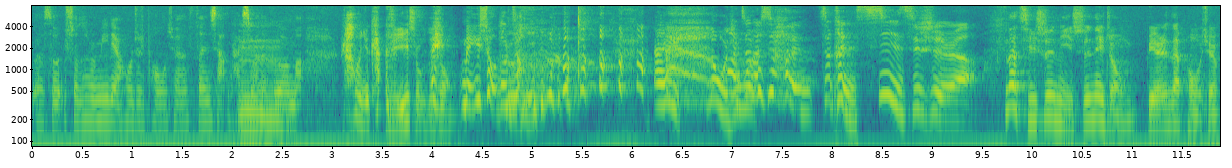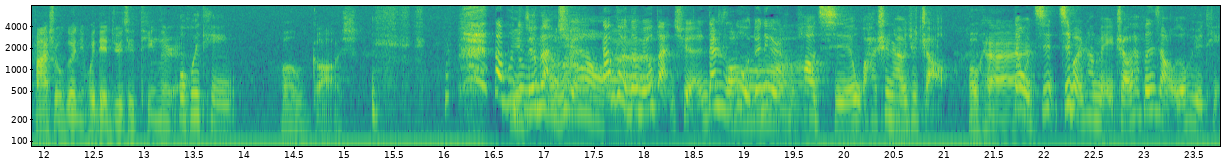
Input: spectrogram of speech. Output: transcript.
呃 so social media 或者是朋友圈分享他喜欢的歌嘛，然后我就看每一首都中。每一首都中。哎，那我就哇，真的，是很就很气，其实那其实你是那种别人在朋友圈发一首歌，你会点进去听的人我会听，？Oh gosh，大部分都没有版权大部分都没有哎版权。但是如果我对那个人很好奇，我还甚至还会去找。OK，但我基基本上每只要他分享了，我都会去听。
